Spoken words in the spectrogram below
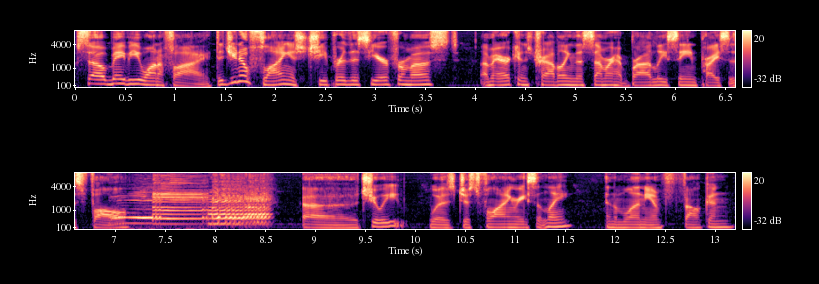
So maybe you want to fly. Did you know flying is cheaper this year for most? Americans traveling this summer have broadly seen prices fall. uh, Chewie was just flying recently in the Millennium Falcon,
